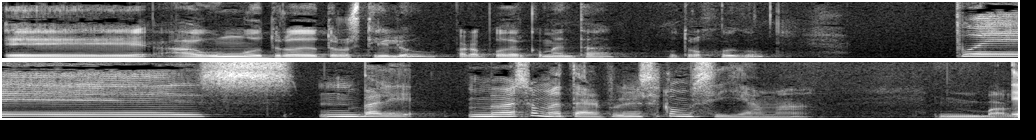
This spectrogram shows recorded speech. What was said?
Eh, ¿Algún otro de otro estilo para poder comentar? ¿Otro juego? Pues, mm, vale, me vas a matar, pero no sé cómo se llama. Mm, Vale,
